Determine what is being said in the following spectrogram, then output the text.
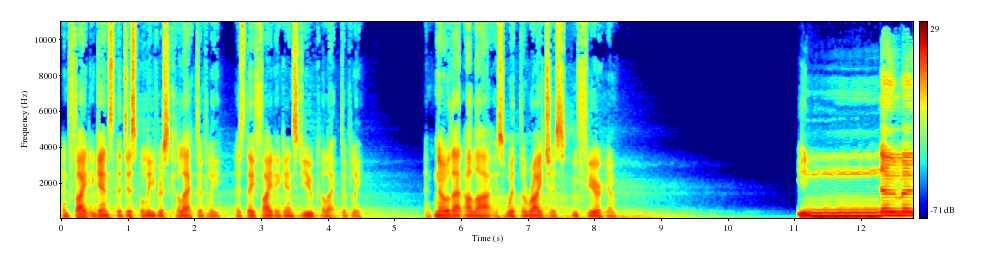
and fight against the disbelievers collectively as they fight against you collectively. And know that Allah is with the righteous who fear Him. إنما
